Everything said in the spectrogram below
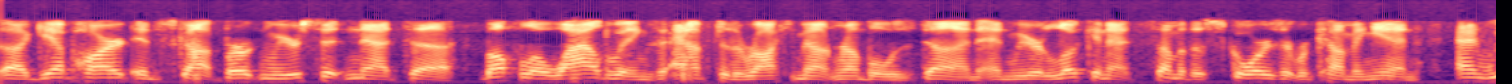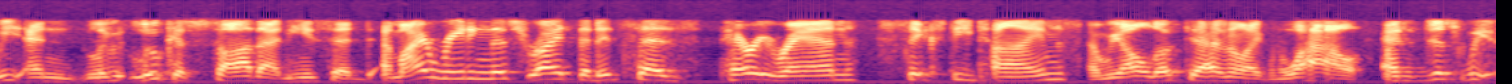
uh, Gebhart and Scott Burton. We were sitting at uh, Buffalo Wild Wings after the Rocky Mountain Rumble was done, and we were looking at some of the scores that were coming in. And we and Lu- Lucas saw that, and he said, "Am I reading this right? That it says Perry ran 60 times?" And we all looked at it and were like, "Wow!" And just we,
